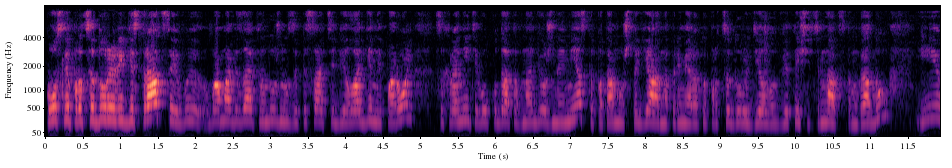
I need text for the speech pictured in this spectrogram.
После процедуры регистрации вы, вам обязательно нужно записать себе логин и пароль, сохранить его куда-то в надежное место, потому что я, например, эту процедуру делала в 2017 году, и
